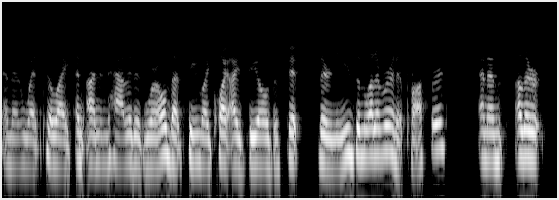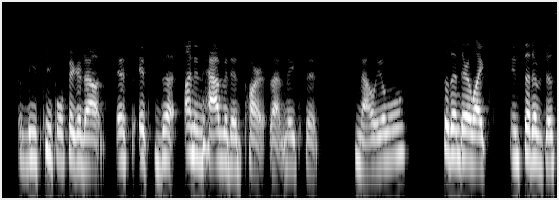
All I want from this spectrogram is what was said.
and then went to like an uninhabited world that seemed like quite ideal to fit their needs and whatever, and it prospered. And then other these people figured out it's it's the uninhabited part that makes it malleable. So then they're like, instead of just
